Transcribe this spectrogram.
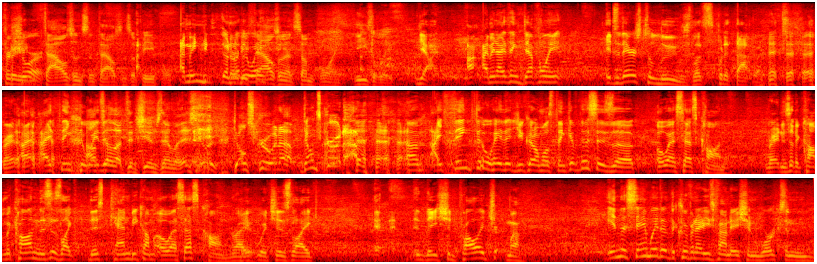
For sure. Thousands and thousands of people. I mean, another way, 30,000 at some point, easily. yeah. I, I mean, I think definitely, it's theirs to lose, let's put it that way, right? I, I think the way I'll that, tell that to Jim. Don't screw it up. Don't screw it up. um, I think the way that you could almost think of this is a OSS con, right? Instead of Comic Con, this is like, this can become OSS con, right? Which is like, they should probably, well, in the same way that the Kubernetes Foundation works and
